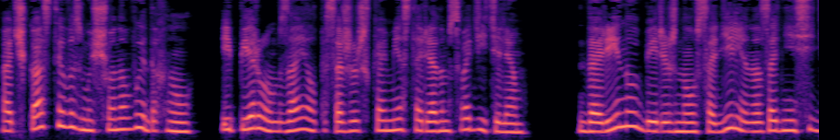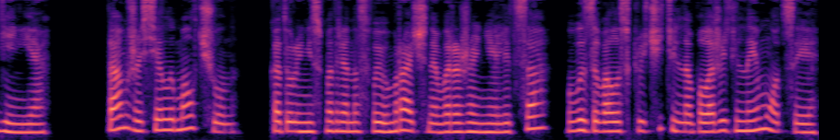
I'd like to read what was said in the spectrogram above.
Очкастый возмущенно выдохнул и первым занял пассажирское место рядом с водителем. Дарину бережно усадили на заднее сиденье. Там же сел и Молчун, который, несмотря на свое мрачное выражение лица, вызывал исключительно положительные эмоции.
